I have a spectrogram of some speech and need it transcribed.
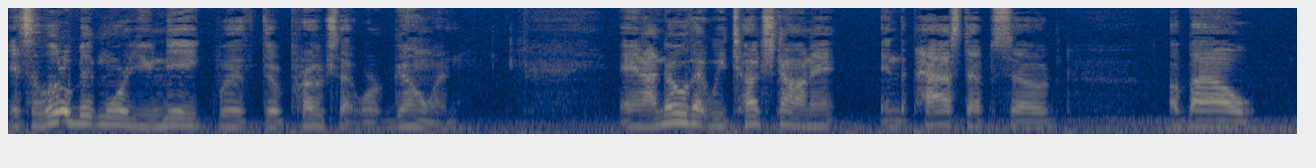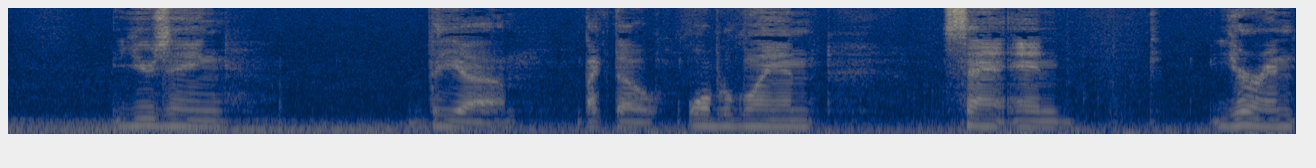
it's a little bit more unique with the approach that we're going. And I know that we touched on it in the past episode about using the, uh, like the orbital gland scent and urine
